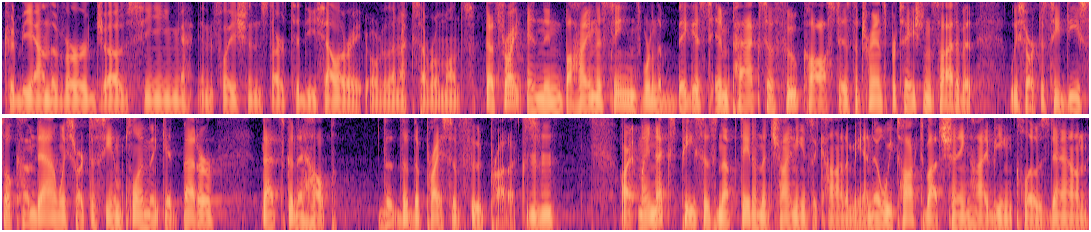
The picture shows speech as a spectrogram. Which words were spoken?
could be on the verge of seeing inflation start to decelerate over the next several months that's right and then behind the scenes one of the biggest impacts of food cost is the transportation side of it we start to see diesel come down we start to see employment get better that's going to help the, the, the price of food products mm-hmm. All right, my next piece is an update on the Chinese economy. I know we talked about Shanghai being closed down.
